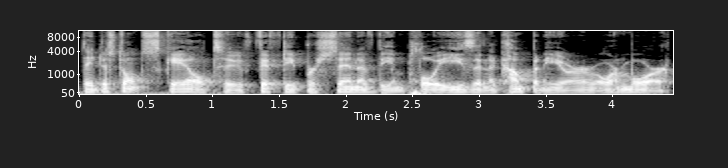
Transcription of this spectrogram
they just don't scale to fifty percent of the employees in a company or or more.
